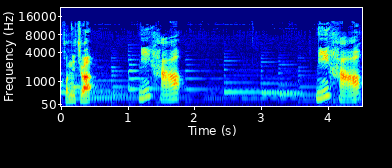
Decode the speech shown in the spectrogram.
こんにちは。你好。你好。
